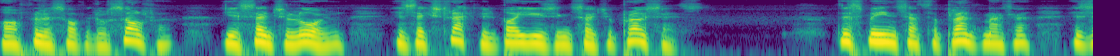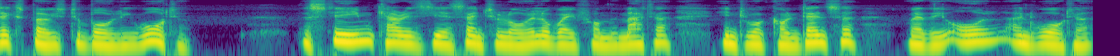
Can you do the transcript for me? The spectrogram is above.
or philosophical sulfur, the essential oil, is extracted by using such a process. This means that the plant matter is exposed to boiling water. The steam carries the essential oil away from the matter into a condenser where the oil and water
